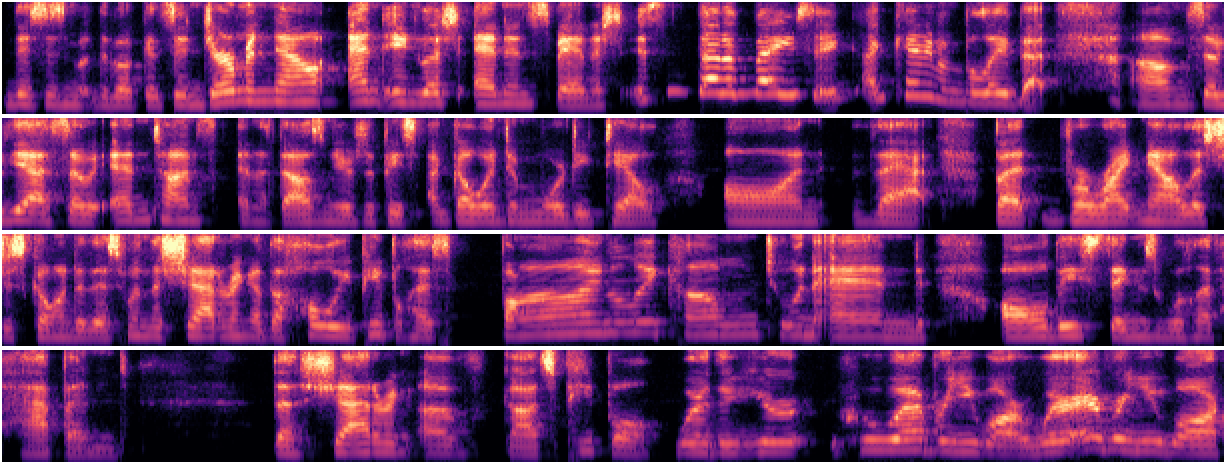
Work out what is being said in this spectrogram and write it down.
This is the book. It's in German now and English and in Spanish. Isn't that amazing? I can't even believe that. Um, so yeah, so end times and a thousand years of peace. I go into more detail on that. But for right now, let's just go into this. When the shattering of the holy people has finally come to an end, all these things will have happened the shattering of God's people, whether you're whoever you are, wherever you are,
